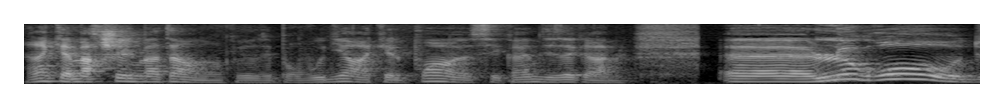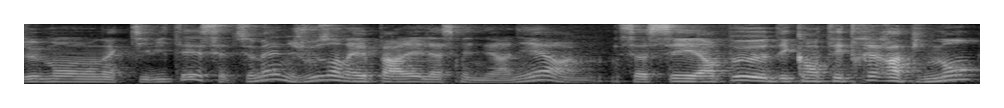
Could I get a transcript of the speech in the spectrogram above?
Rien qu'à marcher le matin, donc euh, c'est pour vous dire à quel point euh, c'est quand même désagréable. Euh, le gros de mon activité cette semaine, je vous en avais parlé la semaine dernière, ça s'est un peu décanté très rapidement,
